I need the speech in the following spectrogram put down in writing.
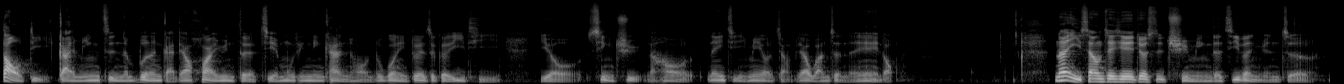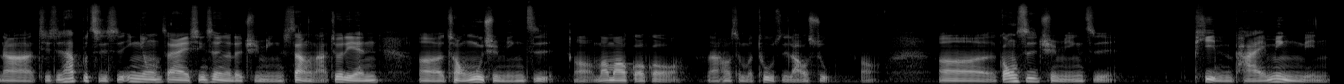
到底改名字能不能改掉坏运的节目听听看。哦，如果你对这个议题有兴趣，然后那一集里面有讲比较完整的内容。那以上这些就是取名的基本原则。那其实它不只是应用在新生儿的取名上啦，就连呃宠物取名字哦，猫猫狗狗，然后什么兔子老鼠哦，呃公司取名字、品牌命名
